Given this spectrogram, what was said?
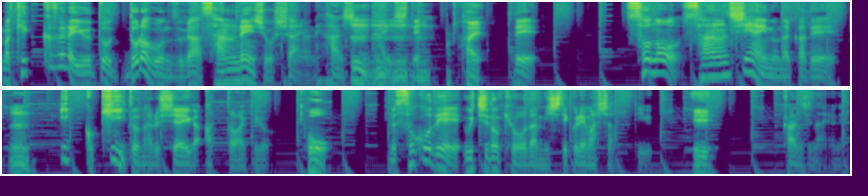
まあ、結果から言うと、ドラゴンズが3連勝したんよね、阪い。神に対して。うんうんうんはい。で、その3試合の中で、うん。1個キーとなる試合があったわけよ。ほう。で、そこで、うちの強打見してくれましたっていうえ感じなんよね。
